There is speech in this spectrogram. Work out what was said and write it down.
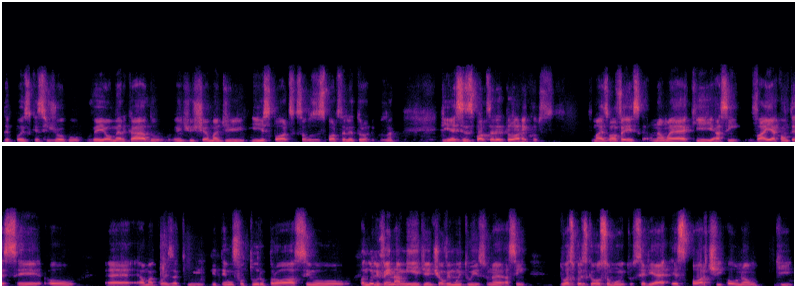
depois que esse jogo veio ao mercado, a gente chama de e-sports, que são os esportes eletrônicos, né? E esses esportes eletrônicos, mais uma vez, cara, não é que, assim, vai acontecer ou é, é uma coisa que, que tem um futuro próximo. Quando ele vem na mídia, a gente ouve muito isso, né? Assim, duas coisas que eu ouço muito, se ele é esporte ou não, que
